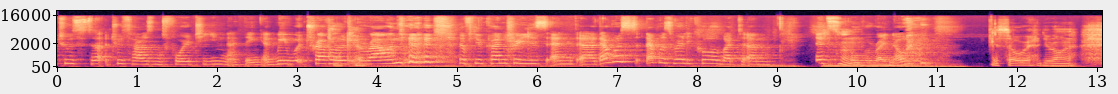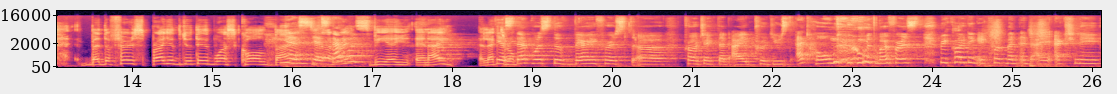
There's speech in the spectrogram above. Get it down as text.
two, 2014, I think, and we traveled okay. around a few countries, and uh, that was that was really cool. But um, it's hmm. over right now. It's over. You're on. But the first project you did was called Bani. Yes, yes, that, that right? was V A N I. Electro? Yes, that was the very first uh, project that I produced at home with my first recording equipment, and I actually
